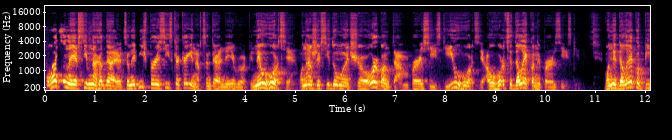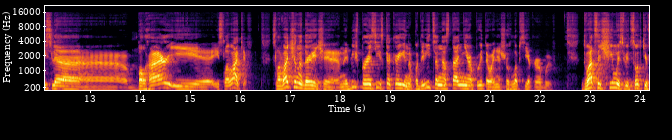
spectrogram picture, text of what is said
Словаччина, я всім нагадаю, це найбільш проросійська країна в Центральній Європі. Не угорці. У нас же всі думають, що Орбан там проросійський і угорці, а угорці далеко не проросійські. Вони далеко після е, болгар і, і словаків. Словаччина, до речі, найбільш проросійська країна. Подивіться на останнє опитування, що Глапсєк робив. 20 чимось відсотків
